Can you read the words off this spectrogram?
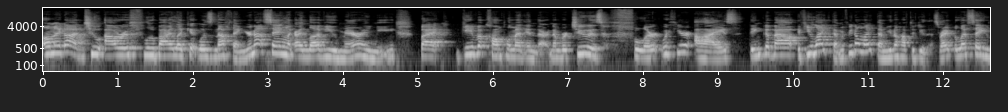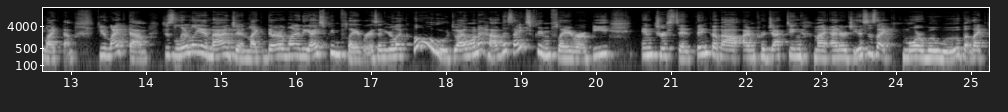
Oh my God, two hours flew by like it was nothing. You're not saying, like, I love you, marry me, but give a compliment in there. Number two is flirt with your eyes. Think about if you like them. If you don't like them, you don't have to do this, right? But let's say you like them. If you like them, just literally imagine like they're one of the ice cream flavors and you're like, oh, do I want to have this ice cream flavor? Be interested. Think about I'm projecting my energy. This is like more woo woo, but like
